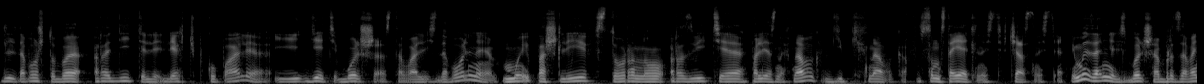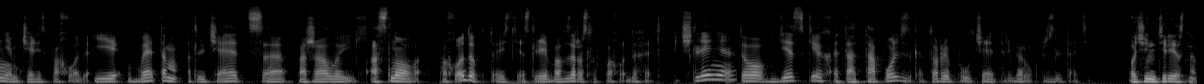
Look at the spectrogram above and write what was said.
для того, чтобы родители легче покупали и дети больше оставались довольны, мы пошли в сторону развития полезных навыков, гибких навыков, самостоятельности в частности. И мы занялись больше образованием через походы. И в этом отличается, пожалуй, пожалуй, основа походов. То есть, если во взрослых походах это впечатление, то в детских это та польза, которую получает ребенок в результате. Очень интересно.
